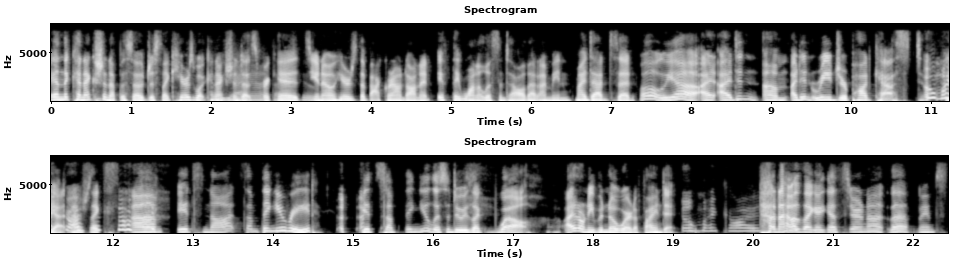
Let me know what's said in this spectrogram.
And the connection episode, just like here's what connection Oh, yeah, does for kids, too. you know, here's the background on it if they want to listen to all that. I mean, my dad said, "Oh yeah, I, I didn't um I didn't read your podcast." Oh my yet." And I gosh, was like, so um, it's not something you read. it's something you listen to. He's like, "Well, I don't even know where to find it." oh my god! And I was like, "I guess you're not. That means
